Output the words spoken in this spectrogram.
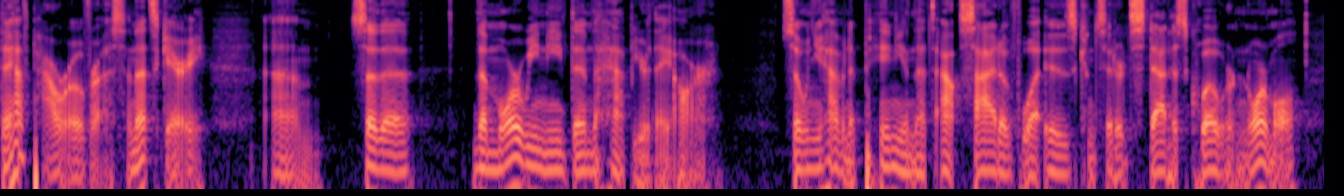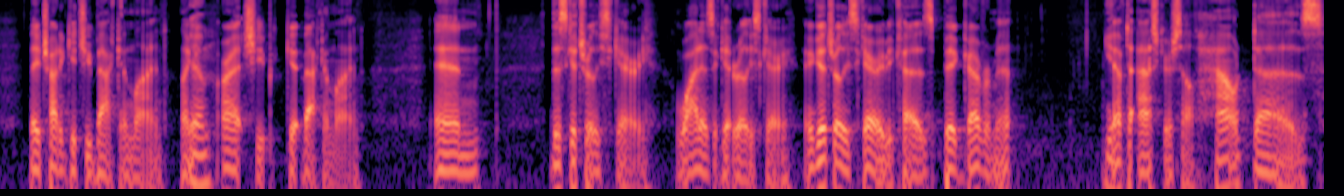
they have power over us. And that's scary. Um, so the the more we need them, the happier they are. So when you have an opinion that's outside of what is considered status quo or normal, they try to get you back in line. Like, Yeah. all right, sheep, get back in line. And this gets really scary. Why does it get really scary? It gets really scary because big government, you have to ask yourself, how does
